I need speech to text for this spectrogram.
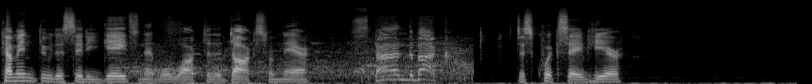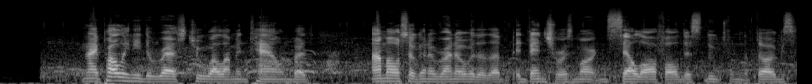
come in through the city gates and then we'll walk to the docks from there. Stand back. Just quick save here. And I probably need to rest too while I'm in town, but I'm also going to run over to the Adventurer's Mart and sell off all this loot from the thugs.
